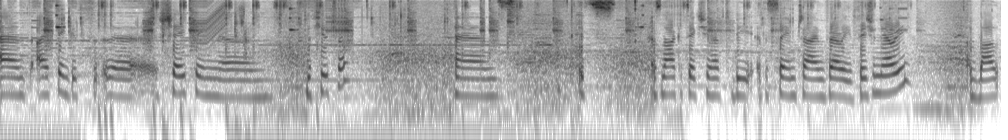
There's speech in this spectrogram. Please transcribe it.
and I think it's uh, shaping um, the future. And it's, as an architect you have to be at the same time very visionary about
